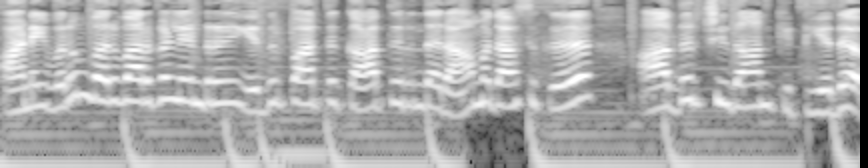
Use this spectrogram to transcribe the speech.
அனைவரும் வருவார்கள் என்று எதிர்பார்த்து காத்திருந்த ராமதாசுக்கு அதிர்ச்சிதான் கிட்டியது.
